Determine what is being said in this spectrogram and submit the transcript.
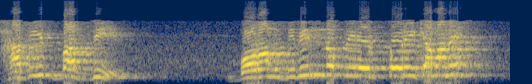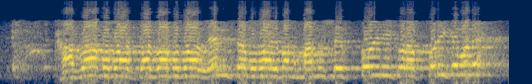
হাদিস বাদ দিয়ে বরং বিভিন্ন পীরের তরিকা মানে খাজা বাবা, গাজা বাবা লেংটা বাবা এবং মানুষের তৈরি করা তরিকা মানে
